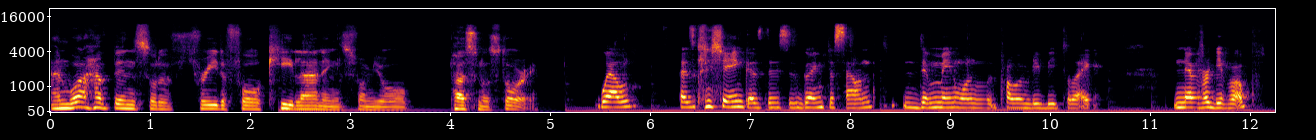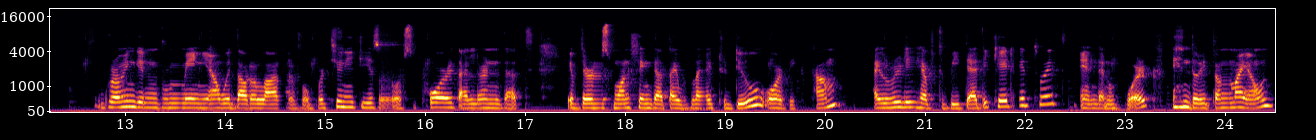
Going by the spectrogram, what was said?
And what have been sort of three to four key learnings from your personal story? Well, as cliche as this is going to sound, the main one would probably be to like never give up. Growing in Romania without a lot of opportunities or support, I learned that if there's one thing that I would like to do or become, I really have to be dedicated to it and then work and do it on my own.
